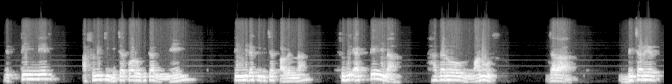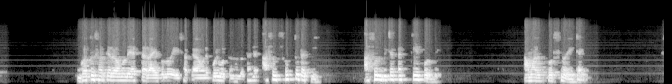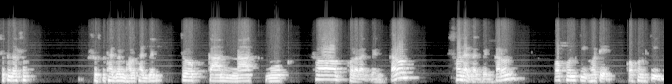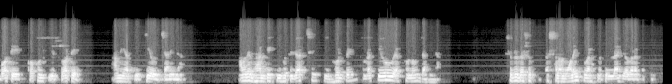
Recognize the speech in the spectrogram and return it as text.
যে তিন্নির আসলে কি বিচার পাওয়ার অধিকার নেই? তিন্নিরা কি বিচার পাবেন না? শুধু এক তিন্নি না, হাজারো মানুষ যারা বিচারের গত সরকারের আমলে একটা রায় হলো, এই সরকার আমলে পরিবর্তন হলো। তাহলে আসল সত্যটা কি? আসল বিচারটা কে করবে? আমার প্রশ্ন এইটাই। সুপ্রিয় দর্শক, সুস্থ থাকবেন, ভালো থাকবেন, চোখ, কান, নাক, মুখ, সব খোলা রাখবেন। কারণ, সজাগ রাখবেন। কারণ, কখন কি ঘটে, কখন কি বটে, কখন কি রটে আমি আপনি কেউ জানি না। আমাদের ভাগ্যে কি হতে যাচ্ছে, কি ঘটবে, আমরা কেউ এখনও জানি না। সুপ্রিয় দর্শক, আসসালামু আলাইকুম রহমতুল্লাহ বারাকাতুহ।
